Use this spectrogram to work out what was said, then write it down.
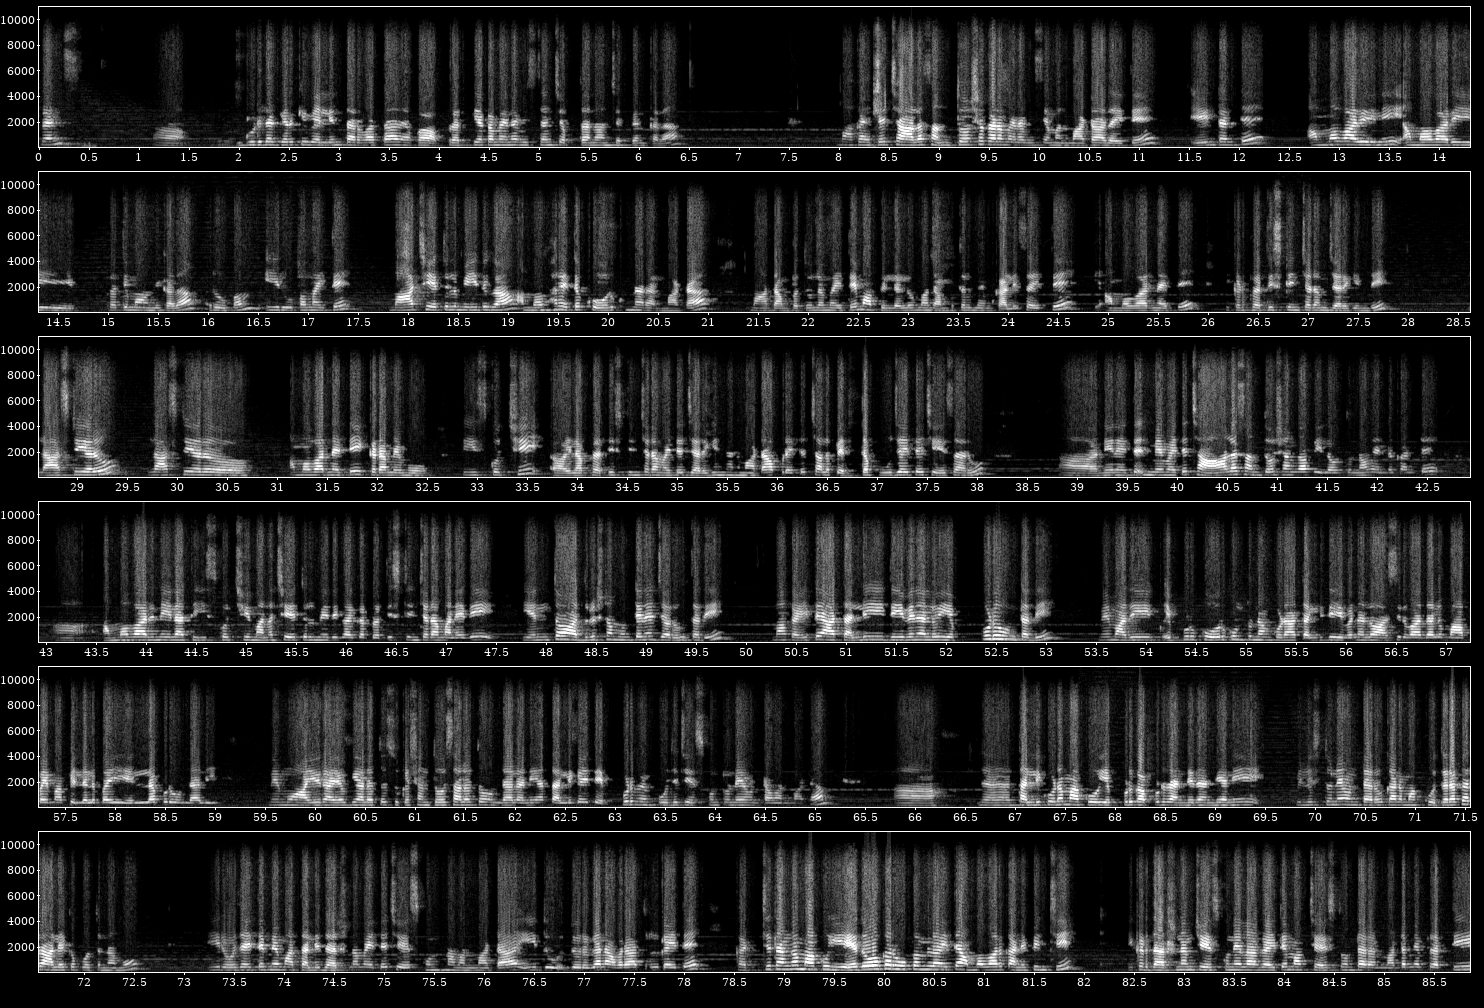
ఫ్రెండ్స్ గుడి దగ్గరికి వెళ్ళిన తర్వాత ఒక ప్రత్యేకమైన విషయం చెప్తాను అని చెప్పాను కదా. మాకైతే చాలా సంతోషకరమైన విషయం అనమాట అదైతే. ఏంటంటే అమ్మవారిని అమ్మవారి ప్రతిమ ఉంది కదా రూపం. ఈ రూపం అయితే మా చేతుల మీదుగా అమ్మవారు అయితే కోరుకున్నారనమాట మా దంపతులం అయితే మా పిల్లలు మా దంపతులు మేము కలిసి అయితే అమ్మవారిని అయితే ఇక్కడ ప్రతిష్ఠించడం జరిగింది. లాస్ట్ ఇయర్ లాస్ట్ ఇయర్ అమ్మవారిని అయితే ఇక్కడ మేము తీసుకొచ్చి ఇలా ప్రతిష్ఠించడం అయితే జరిగిందనమాట. అప్పుడైతే చాలా పెద్ద పూజ అయితే చేశారు. నేనైతే మేమైతే చాలా సంతోషంగా ఫీల్ అవుతున్నాం. ఎందుకంటే అమ్మవారిని ఇలా తీసుకొచ్చి మన చేతుల మీదుగా ఇక్కడ ప్రతిష్ఠించడం అనేది ఎంతో అదృష్టం ఉంటేనే జరుగుతుంది. మాకైతే ఆ తల్లి దీవెనలు ఎప్పుడు ఉంటుంది. మేము అది ఎప్పుడు కోరుకుంటున్నాం కూడా. ఆ తల్లి దీవెనలు ఆశీర్వాదాలు మాపై మా పిల్లలపై ఎల్లప్పుడూ ఉండాలి. మేము ఆయుర ఆరోగ్యాలతో సుఖ సంతోషాలతో ఉండాలని ఆ తల్లికి అయితే ఎప్పుడు మేము పూజ చేసుకుంటూనే ఉంటాం అనమాట తల్లి కూడా మాకు ఎప్పటికప్పుడు రండి రండి అని పిలుస్తూనే ఉంటారు. కానీ మాకు కుదరక రాలేకపోతున్నాము. ఈ రోజైతే మేము ఆ తల్లి దర్శనం అయితే చేసుకుంటున్నాం అనమాట ఈ దు దుర్గ నవరాత్రులకి అయితే ఖచ్చితంగా మాకు ఏదో ఒక రూపంలో అయితే అమ్మవారు కనిపించి ఇక్కడ దర్శనం చేసుకునేలాగా అయితే మాకు చేస్తుంటారనమాట మేము ప్రతి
